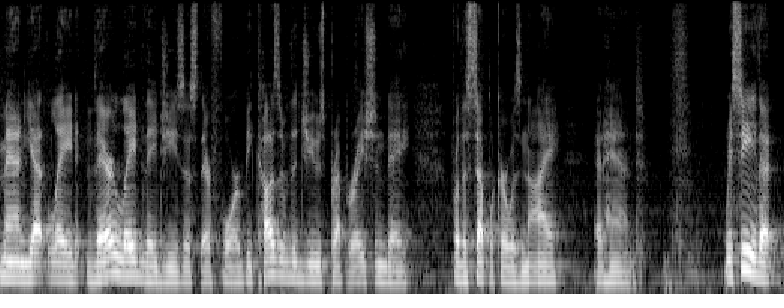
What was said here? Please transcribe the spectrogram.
man yet laid. There laid they Jesus, therefore, because of the Jews' preparation day, for the sepulchre was nigh at hand. We see that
